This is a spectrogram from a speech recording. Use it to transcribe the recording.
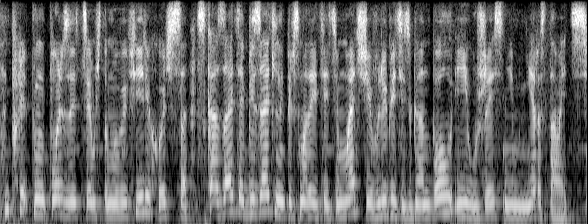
поэтому, пользуясь тем, что мы в эфире, хочется сказать, обязательно пересмотрите эти матчи, влюбитесь в гандбол и уже с ним не расставайтесь.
